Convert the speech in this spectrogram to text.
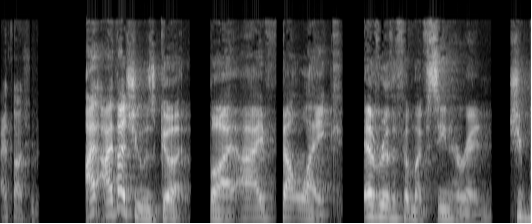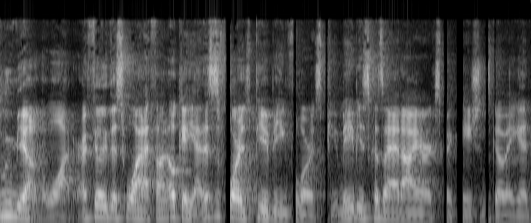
I thought she did. I, I thought she was good, but I felt like every other film I've seen her in, she blew me out of the water. I feel like this one, I thought, okay, yeah, this is Florence Pugh being Florence Pugh. Maybe it's because I had higher expectations going in,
